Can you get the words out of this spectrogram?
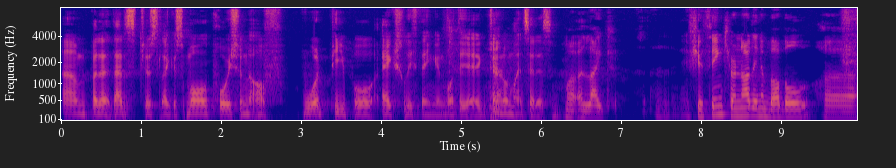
Um, but uh, that's just like a small portion of what people actually think and what the general mindset is. Well, uh, like, if you think you're not in a bubble, uh,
